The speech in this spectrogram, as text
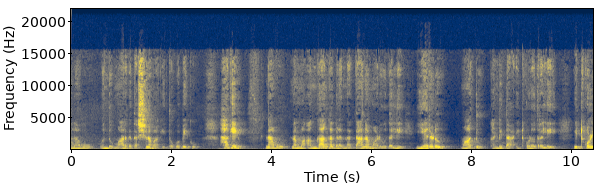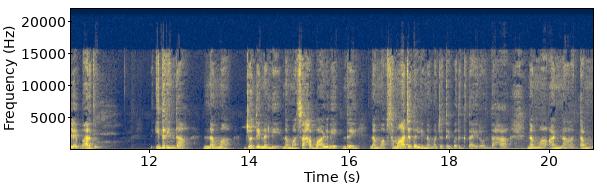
ನಾವು ಒಂದು ಮಾರ್ಗದರ್ಶನವಾಗಿ ತಗೋಬೇಕು. ಹಾಗೆ ನಾವು ನಮ್ಮ ಅಂಗಾಂಗಗಳನ್ನು ದಾನ ಮಾಡುವುದಲ್ಲಿ ಎರಡು ಮಾತು ಖಂಡಿತ ಇಟ್ಕೊಳ್ಳೋದ್ರಲ್ಲಿ ಇಟ್ಕೊಳ್ಳೇಬಾರ್ದು. ಇದರಿಂದ ನಮ್ಮ ಜೊತೆಯಲ್ಲಿ ನಮ್ಮ ಸಹಬಾಳ್ವೆ, ಅಂದರೆ ನಮ್ಮ ಸಮಾಜದಲ್ಲಿ ನಮ್ಮ ಜೊತೆ ಬದುಕ್ತಾ ಇರುವಂತಹ ನಮ್ಮ ಅಣ್ಣ, ತಮ್ಮ,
